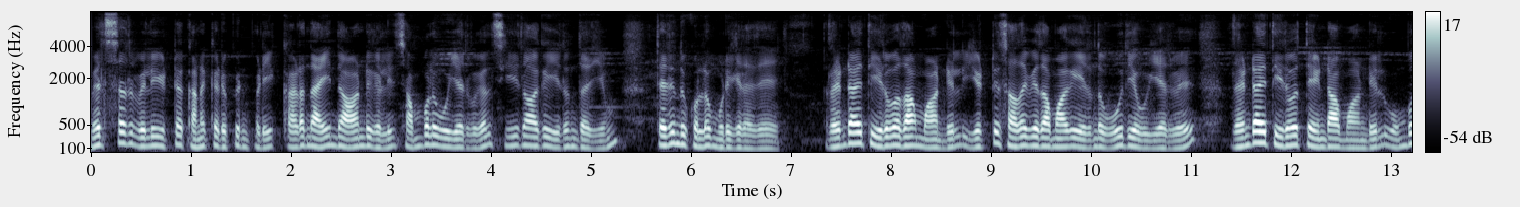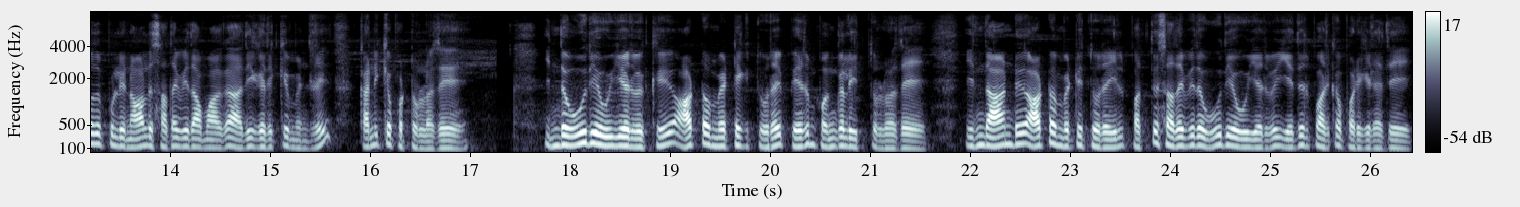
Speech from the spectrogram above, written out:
மெர்சர் வெளியிட்ட கணக்கெடுப்பின்படி கடந்த ஐந்து ஆண்டுகளில் சம்பள உயர்வுகள் சீராக இருந்ததையும் தெரிந்து கொள்ள முடிகிறது. ரெண்டாயிரத்தி இருபதாம் ஆண்டில் எட்டு சதவீதமாக இருந்த ஊதிய உயர்வு ரெண்டாயிரத்தி இருபத்தி ஐந்தாம் ஆண்டில் ஒன்பது புள்ளி நாலு சதவீதமாக அதிகரிக்கும் என்று கணிக்கப்பட்டுள்ளது. இந்த ஊதிய உயர்வுக்கு ஆட்டோமேட்டிக் துறை பெரும் பங்களித்துள்ளது. இந்த ஆண்டு ஆட்டோமேட்டிக் துறையில் பத்து சதவீத ஊதிய உயர்வு எதிர்பார்க்கப்படுகிறது.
